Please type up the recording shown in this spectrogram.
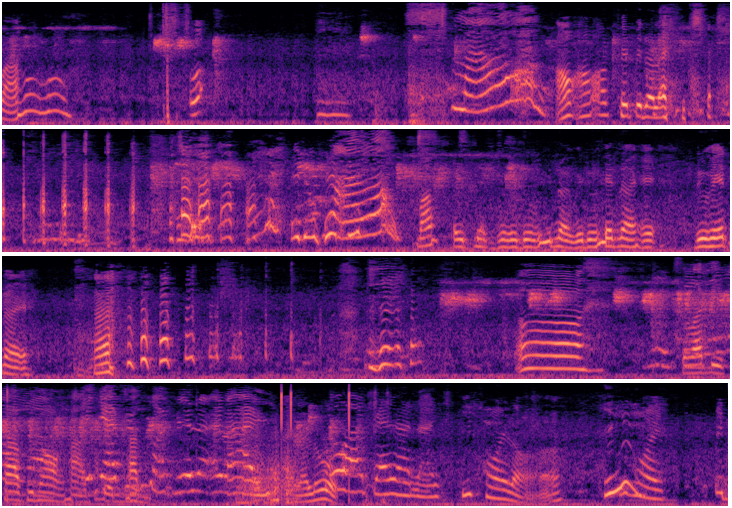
หมาฮู้ฮู้เออหมาเอาเอาเอาเพชรเป็นอะไรไปดูเพชรมาไปไปดูเพชรหน่อยไปดูเพชรหน่อยดูเพชรหน่อยฮะสวัสดีค่ะพี่น้องหาที่เด่นทันแล้วลูกพี่พลอยเหรอพี่พลอย เป็น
